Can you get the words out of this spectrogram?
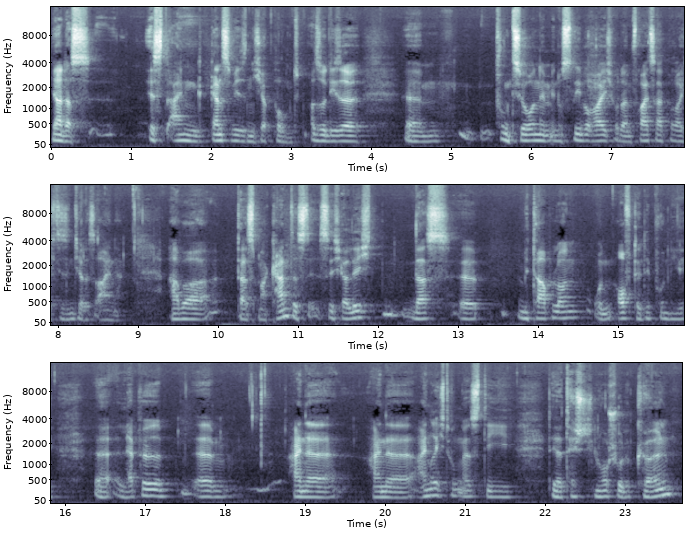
Ja, das ist ein ganz wesentlicher Punkt. Also diese ähm, Funktionen im Industriebereich oder im Freizeitbereich, die sind ja das eine. Aber das Markanteste ist sicherlich, dass äh, Metabolon und auf der Deponie äh, Leppel ähm, eine, eine Einrichtung ist, die der Technischen Hochschule Köln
